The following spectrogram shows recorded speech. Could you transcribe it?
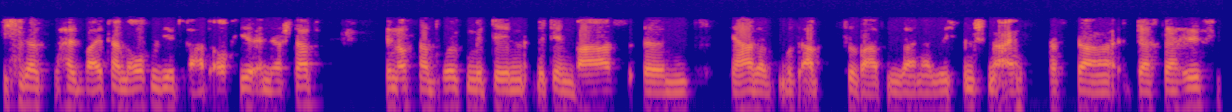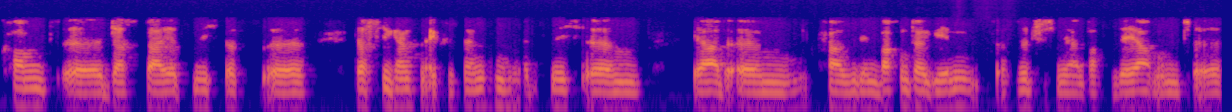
wie das halt weiterlaufen wird, gerade auch hier in der Stadt, in Osnabrück mit den mit den Bars, ähm, ja, das muss abzuwarten sein. Also ich wünsche mir einfach, dass da dass da Hilfe kommt, äh, dass da jetzt nicht das äh, dass die ganzen Existenzen jetzt nicht ähm, ja ähm, quasi den Bach untergehen. Das wünsche ich mir einfach sehr. Und äh,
